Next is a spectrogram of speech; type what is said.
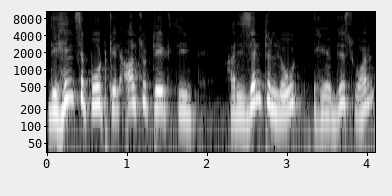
The hinge support can also take the horizontal load here this one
